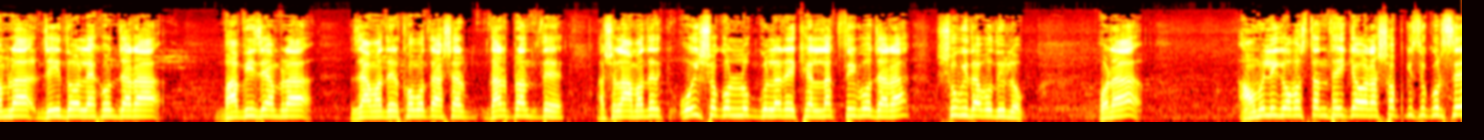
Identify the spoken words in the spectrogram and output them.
আমরা যেই দল এখন যারা ভাবি যে আমরা, যে আমাদের ক্ষমতা আসার দ্বার প্রান্তে আসলে আমাদের ওই সকল লোকগুলারে খেয়াল রাখতে হইব যারা সুবিধাবোধী লোক। ওরা আওয়ামী লীগ অবস্থান থেকে ওরা সব কিছু করছে,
